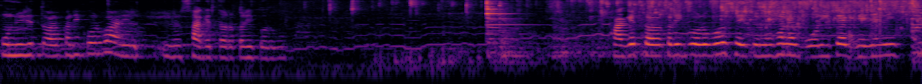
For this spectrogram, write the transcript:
পনিরের তরকারি করব, আর শাকের তরকারি করব। শাকের তরকারি করব, সেই জন্য এখানে বড়িটা ভেজে নিচ্ছি।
